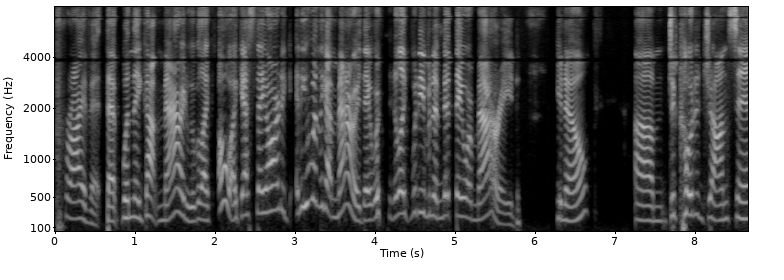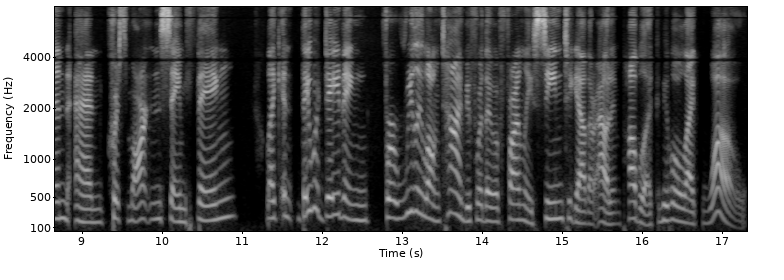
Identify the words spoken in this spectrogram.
private that when they got married, we were like, oh, I guess they are. Together. And even when they got married, they were they like wouldn't even admit they were married. You know, um, Dakota Johnson and Chris Martin, same thing. Like, and they were dating for a really long time before they were finally seen together out in public. And people were like, whoa,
